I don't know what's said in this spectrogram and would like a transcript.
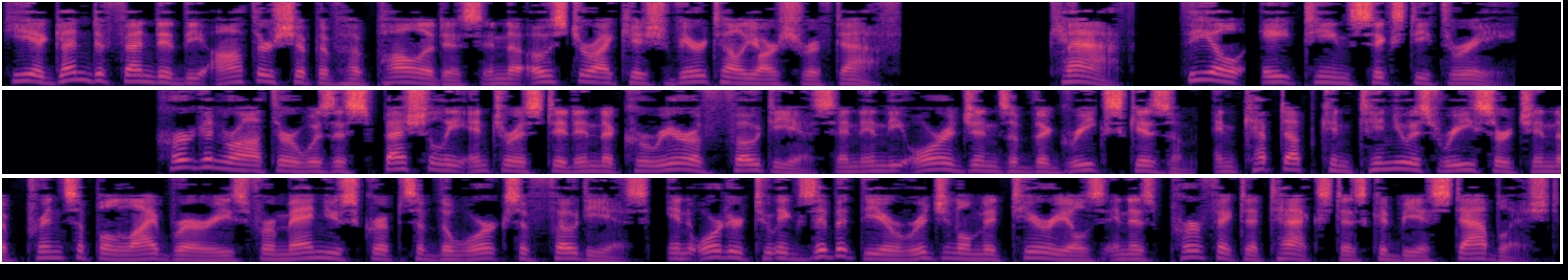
He again defended the authorship of Hippolytus in the Österreichische Vierteljahrschrift F. Cath. Thiel, 1863. Hergenrother was especially interested in the career of Photius and in the origins of the Greek schism, and kept up continuous research in the principal libraries for manuscripts of the works of Photius, in order to exhibit the original materials in as perfect a text as could be established.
